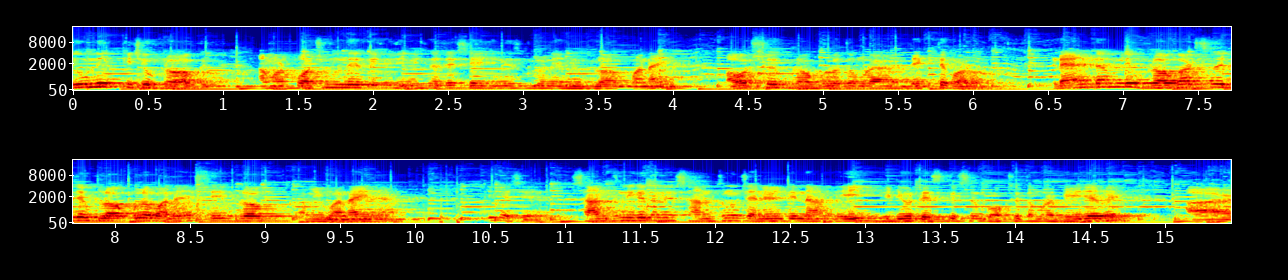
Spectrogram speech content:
ইউনিক কিছু ব্লগ, আমার পছন্দের কিছু জিনিস আছে, সেই জিনিসগুলো নিয়ে আমি ব্লগ বানাই। অবশ্যই ব্লগগুলো তোমরা দেখতে পারো। র্যান্ডামলি ব্লগার্সরা যে ব্লগগুলো বানায় সেই ব্লগ আমি বানাই না। ঠিক আছে। শান্তিনিকেতনের শান্তনু চ্যানেলটির নাম, এই ভিডিও ডেসক্রিপশন বক্সে তোমরা পেয়ে যাবে। আর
